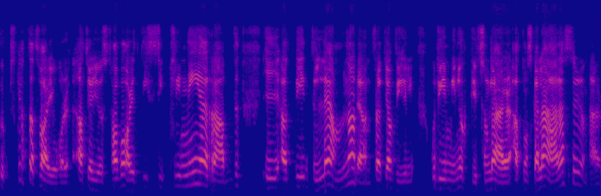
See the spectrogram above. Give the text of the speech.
uppskattats varje år att jag just har varit disciplinerad i att vi inte lämnar den för att jag vill, och det är min uppgift som lärare, att de ska lära sig den här.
